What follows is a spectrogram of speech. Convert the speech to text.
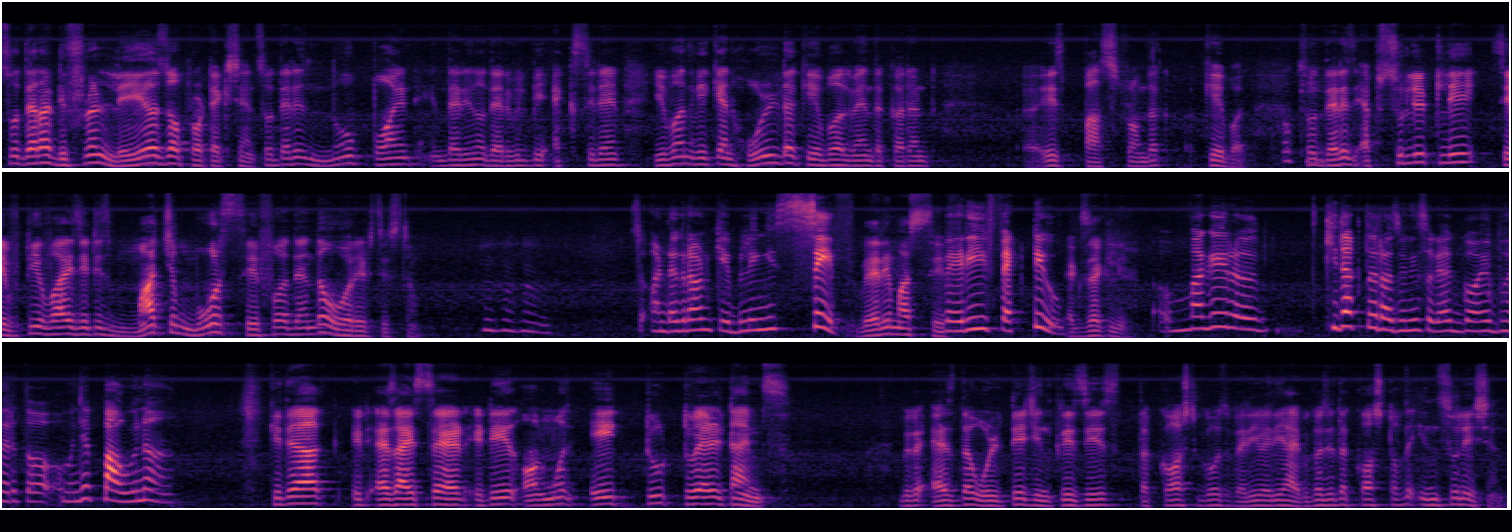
so there are different layers of protection so there is no point that you know there will be accident even we can hold the cable when the current is passed from the cable. So Okay. there is absolutely safety wise it is much more safer than the overhead system. So underground cabling is safe Very much safe. Very effective Exactly. मागीर कित्याक तर अजुनी सगळ्याक गोंयभर तो म्हणजे पावना कित्याक it as I said it is almost eight to twelve times because as the voltage increases the cost goes very very high because is the cost of the insulation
